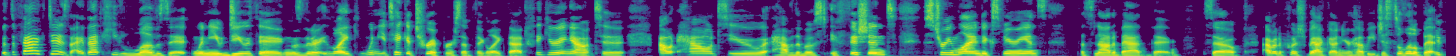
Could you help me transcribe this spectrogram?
but the fact is i bet he loves it when you do things that are like when you take a trip or something like that figuring out to out how to have the most efficient streamlined experience that's not a bad thing so I'm going to push back on your hubby just a little bit.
